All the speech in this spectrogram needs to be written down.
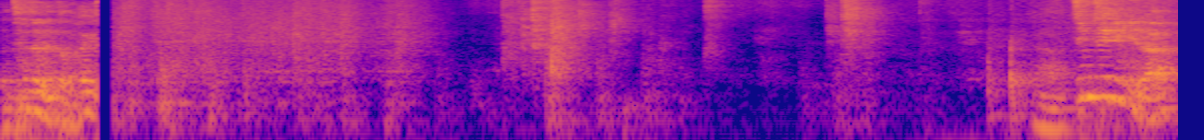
또 찾아뵙도록 하겠습니다. 자, 찜질입니다.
